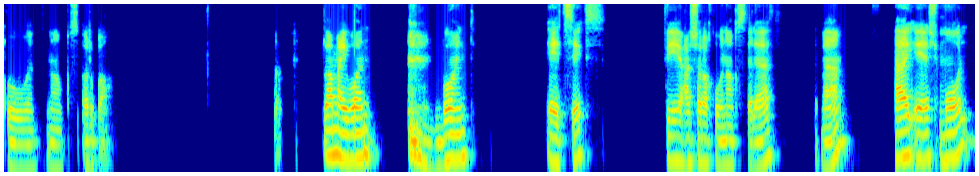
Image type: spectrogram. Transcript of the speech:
قوة ناقص 4 طلع معي 1.86 في 10 قوة ناقص 3 تمام؟ هاي إيش؟ مول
